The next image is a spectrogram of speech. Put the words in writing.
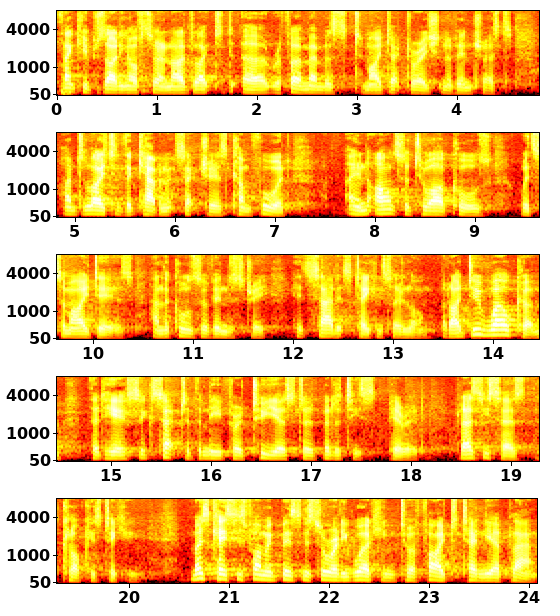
Thank you, Presiding Officer, and I'd like to uh, refer members to my declaration of interest. I'm delighted that Cabinet Secretary has come forward in answer to our calls with some ideas and the calls of industry. It's sad it's taken so long, but I do welcome that he has accepted the need for a two-year stability period. But as he says, the clock is ticking. Most cases farming business already working to a five to 10 year plan.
